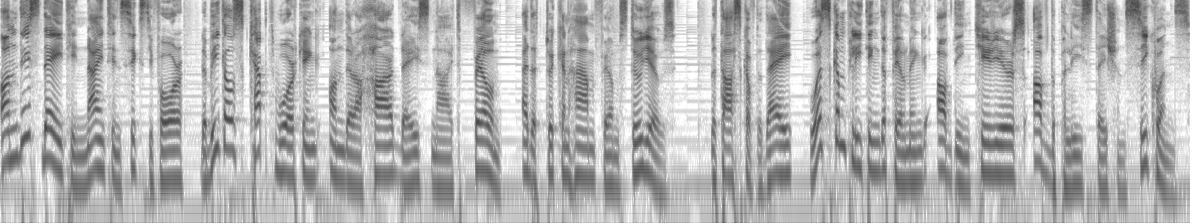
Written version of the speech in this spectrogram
On this date in 1964, the Beatles kept working on their Hard Day's Night film at the Twickenham Film Studios. The task of the day was completing the filming of the interiors of the police station sequence.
